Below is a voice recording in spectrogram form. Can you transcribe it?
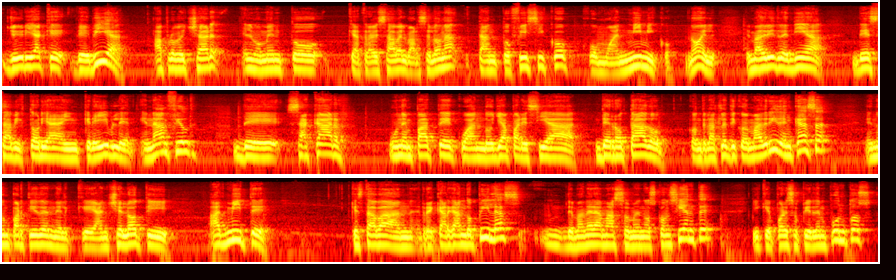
yo diría que debía aprovechar el momento que atravesaba el Barcelona, tanto físico como anímico. ¿no? El, el Madrid venía de esa victoria increíble en Anfield, de sacar un empate cuando ya parecía derrotado contra el Atlético de Madrid en casa, en un partido en el que Ancelotti admite que estaban recargando pilas de manera más o menos consciente y que por eso pierden puntos.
